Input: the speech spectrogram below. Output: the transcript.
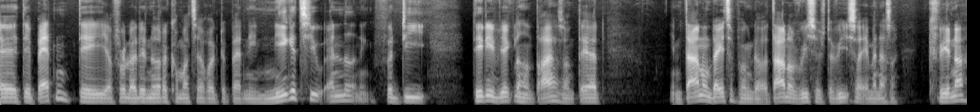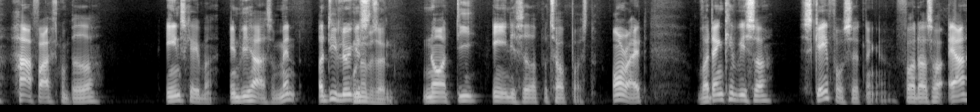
øh, debatten. Det, jeg føler, det er noget, der kommer til at rykke debatten i en negativ anledning, fordi det, det i virkeligheden drejer sig om, det er, at jamen, der er nogle datapunkter, og der er noget research, der viser, at altså, kvinder har faktisk nogle bedre egenskaber, end vi har som mænd, og de lykkes, 100%. når de egentlig sidder på toppost. Alright. Hvordan kan vi så skabe forudsætninger, for der så er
